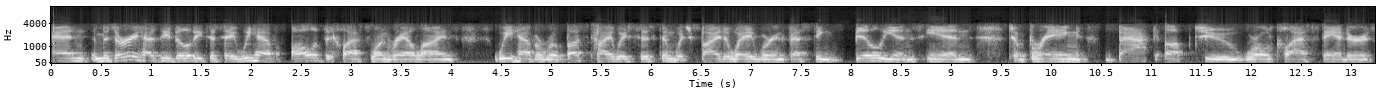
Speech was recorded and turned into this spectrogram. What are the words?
And Missouri has the ability to say we have all of the Class One rail lines. We have a robust highway system, which, by the way, we're investing billions in to bring back up to world class standards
